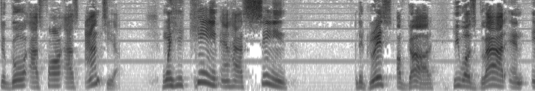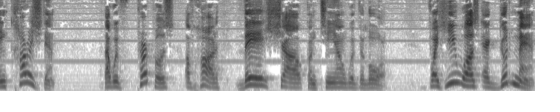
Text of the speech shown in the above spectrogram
to go as far as Antioch. When he came and had seen the grace of God, he was glad and encouraged them that with purpose of heart they shall continue with the Lord. For he was a good man,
